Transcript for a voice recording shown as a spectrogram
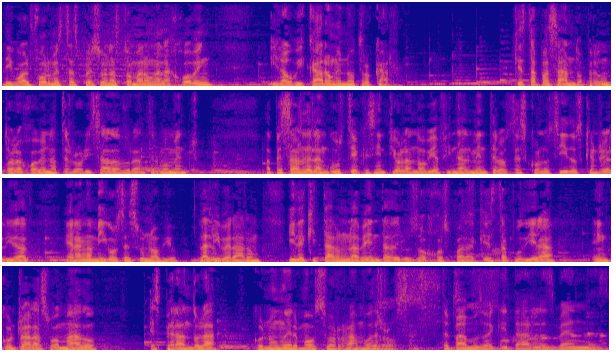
De igual forma, estas personas tomaron a la joven y la ubicaron en otro carro. ¿Qué está pasando? preguntó la joven aterrorizada durante el momento. A pesar de la angustia que sintió la novia, finalmente los desconocidos, que en realidad eran amigos de su novio, la liberaron y le quitaron la venda de los ojos para que ésta pudiera encontrar a su amado, esperándola con un hermoso ramo de rosas. Te vamos a quitar las vendas.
